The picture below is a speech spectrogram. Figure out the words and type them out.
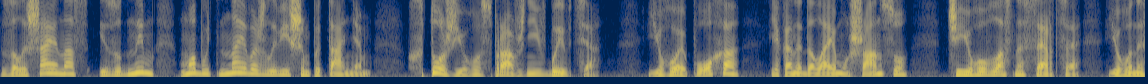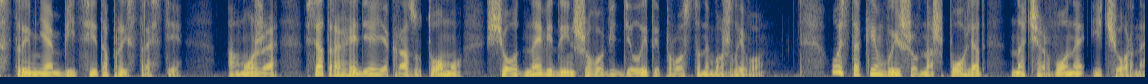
залишає нас із одним, мабуть, найважливішим питанням – хто ж його справжній вбивця? Його епоха, яка не дала йому шансу, чи його власне серце, його нестримні амбіції та пристрасті? А може, вся трагедія якраз у тому, що одне від іншого відділити просто неможливо. Ось таким вийшов наш погляд на червоне і чорне.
